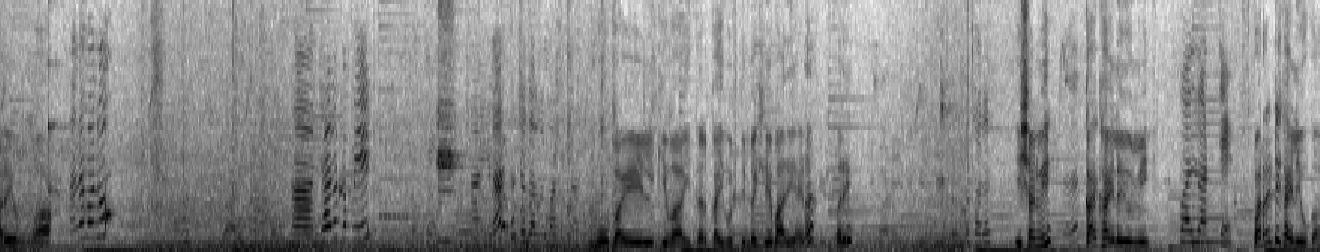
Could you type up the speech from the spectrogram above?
अरे वा. हा हा. मोबाईल किंवा इतर काही गोष्टींपेक्षा हे भारी आहे ना बरी ईशान्वी काय खायला येऊ मी? पराठे. पराठे खायला येऊ का?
